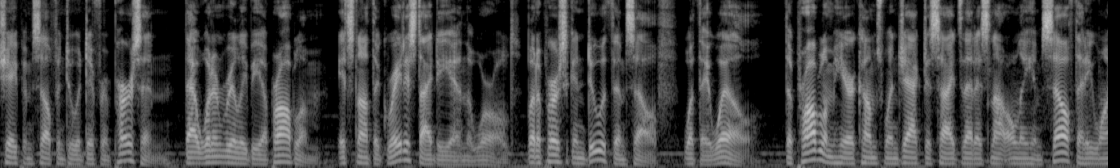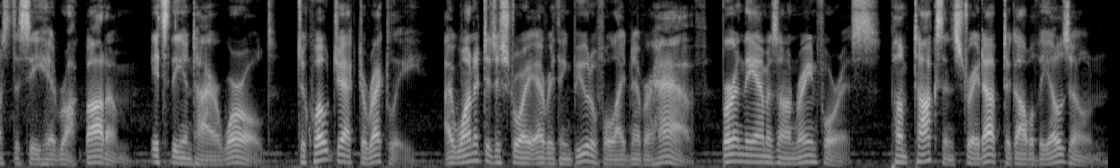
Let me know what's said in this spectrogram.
shape himself into a different person, that wouldn't really be a problem. It's not the greatest idea in the world, but a person can do with themselves what they will. The problem here comes when Jack decides that it's not only himself that he wants to see hit rock bottom, it's the entire world. To quote Jack directly, I wanted to destroy everything beautiful I'd never have, burn the Amazon rainforests, pump toxins straight up to gobble the ozone,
